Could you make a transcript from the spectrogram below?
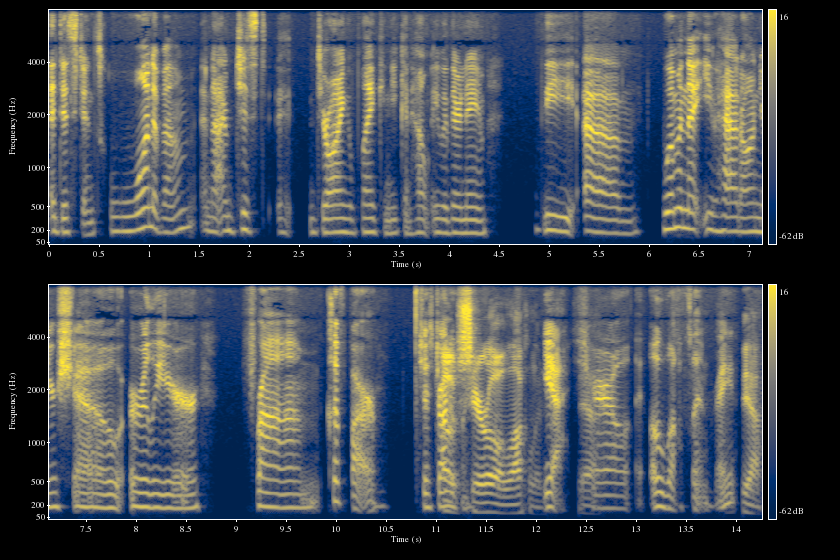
a distance. One of them, and I'm just uh, drawing a blank, and you can help me with their name. The um, woman that you had on your show earlier from Clif Bar, just drawing Oh. Cheryl O'Loughlin. Yeah, Yeah. Cheryl O'Loughlin, right? Yeah.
